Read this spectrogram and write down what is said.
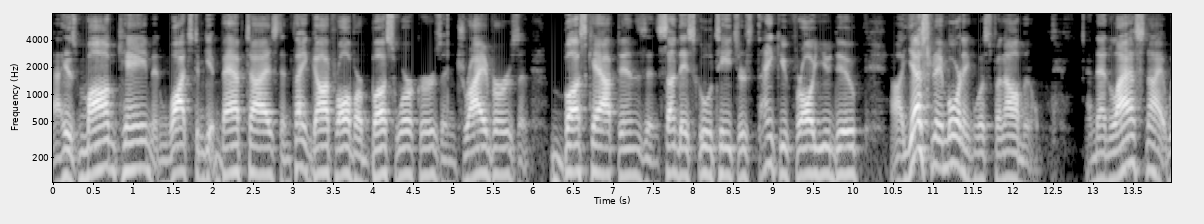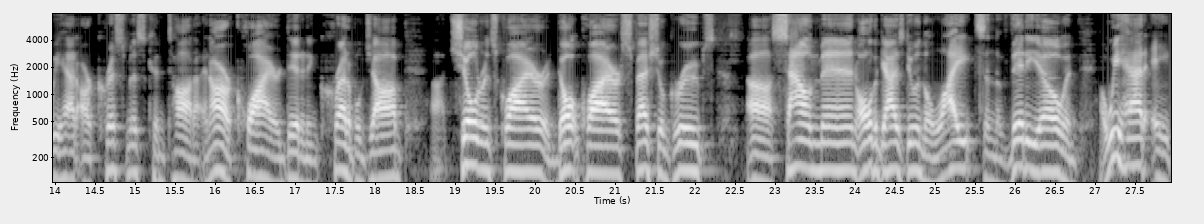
Uh, his mom came and watched him get baptized, and thank God for all of our bus workers and drivers and bus captains and Sunday school teachers. Thank you for all you do. Uh, yesterday morning was phenomenal. And then last night we had our Christmas cantata, and our choir did an incredible job. Uh, children's choir, adult choir, special groups, uh, sound men, all the guys doing the lights and the video, and uh, we had a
